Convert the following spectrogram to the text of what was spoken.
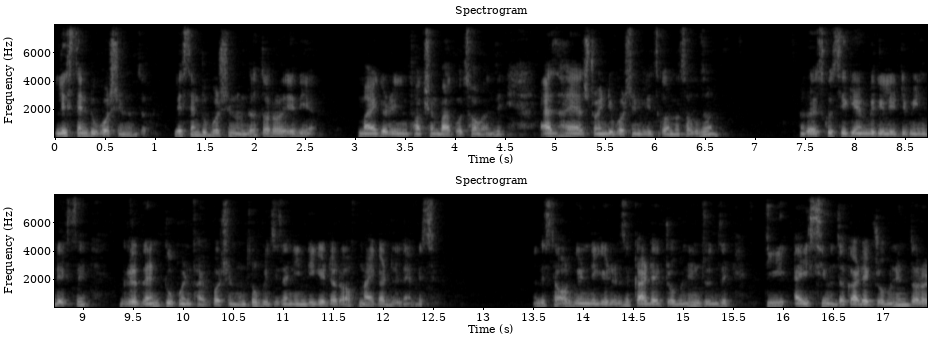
लेस देन टू पर्सेन्ट हुन्छ लेस देन टू पर्सेन्ट हुन्छ तर यदि माइग्रेड इन्फेक्सन भएको छ भने चाहिँ as high as twenty percent reach गर्न सक्छ। र यसको सिकेएमबी रिलेटिभ इन्डेक्स चाहिँ greater than two point five percent हुन्छ which is an indicator of myocardial damage अनि त्यस्तै अर्को इन्डिकेटर चाहिँ कार्डियाक्ट्रोबोनिन जुन चाहिँ टिआइसी हुन्छ कार्डियाक्ट्रोबोनिन तर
